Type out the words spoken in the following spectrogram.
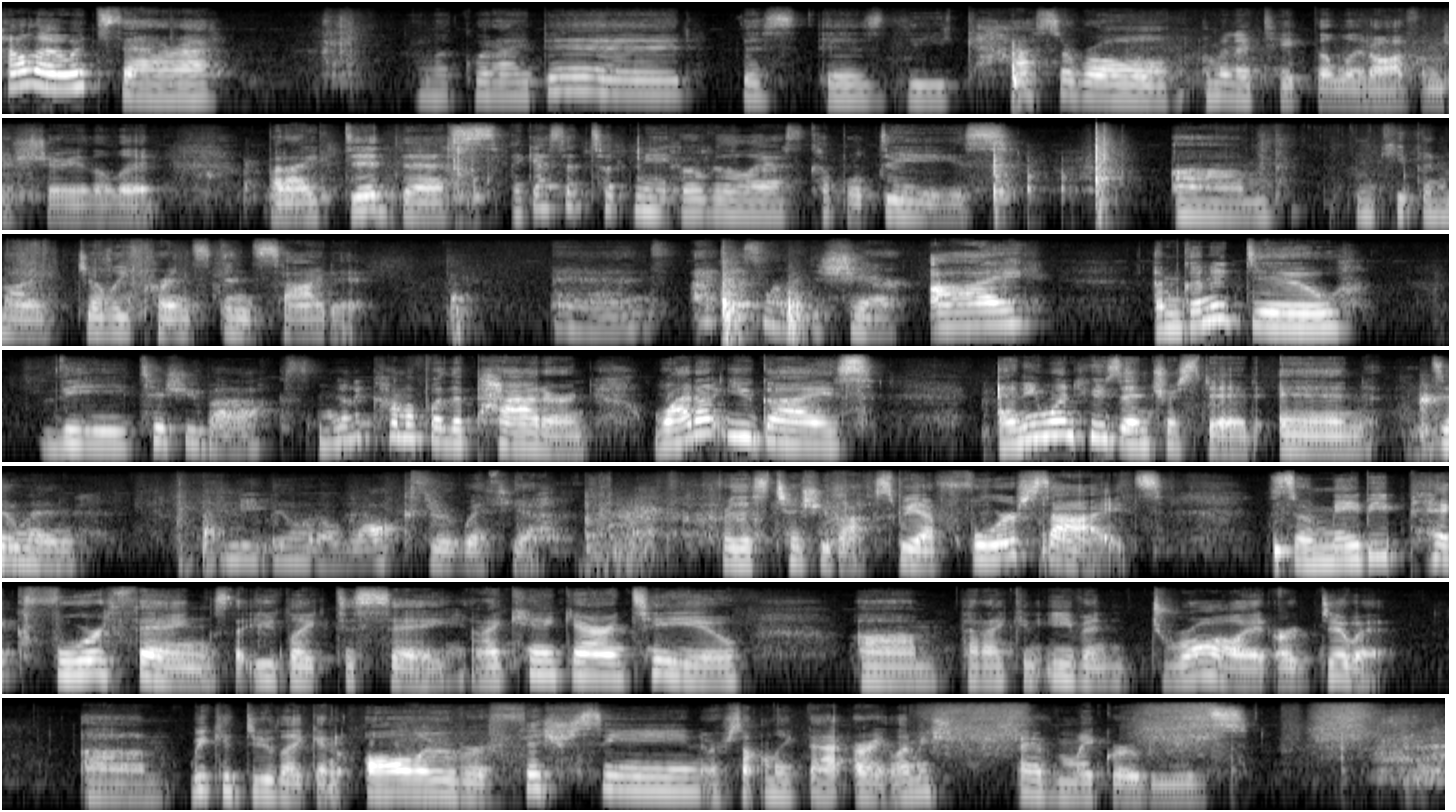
Hello, it's Sarah. Look what I did. This is the casserole. I'm going to take the lid off and just show you the lid. But I did this, I guess it took me over the last couple days. Um, I'm keeping my Gelli prints inside it. And I just wanted to share. I am going to do the tissue box. I'm going to come up with a pattern. Why don't you guys, anyone who's interested in doing me doing a walkthrough with you for this tissue box. We have four sides. So maybe pick four things that you'd like to see. And I can't guarantee you um, that I can even draw it or do it. Um, we could do like an all over fish scene or something like that. All right, let me, I have micro beads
